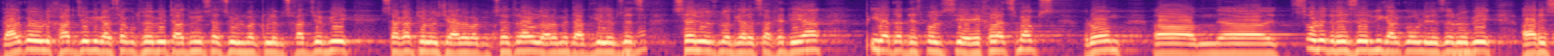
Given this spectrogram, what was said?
გარკვეული ხარჯები განსაკუთრებით ადმინისტრაციული მართლობის ხარჯები საქართველოსი არა მარტო ცენტრალურ არამედ ადგილებზეც სერიოზულად გადასახედია. პირადად ეს პოზიცია ეხლაც მაქვს რომ სწორედ რეზერვი, გარკვეული რეზერვები არის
